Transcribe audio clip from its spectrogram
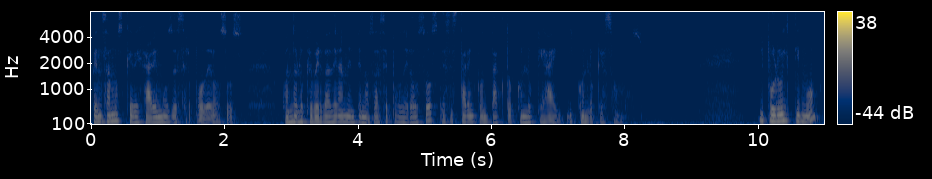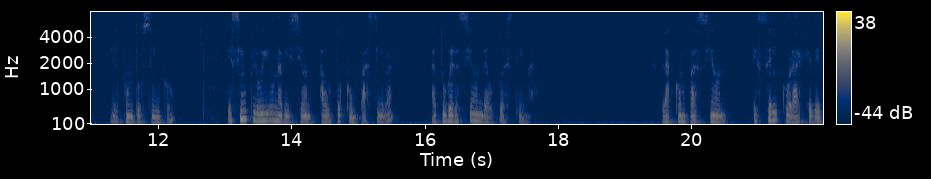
Pensamos que dejaremos de ser poderosos, cuando lo que verdaderamente nos hace poderosos es estar en contacto con lo que hay y con lo que somos. Y por último, el punto 5, es incluir una visión autocompasiva a tu versión de autoestima. La compasión es el coraje de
